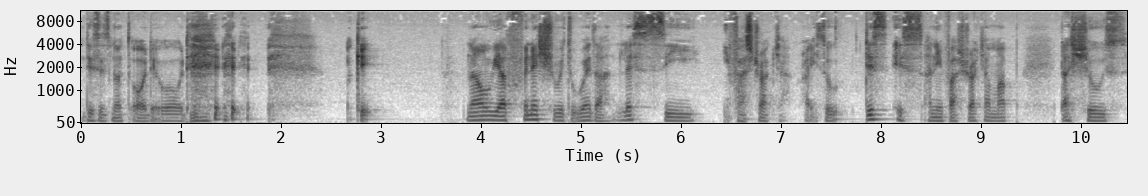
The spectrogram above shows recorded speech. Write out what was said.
this is not all the world. okay, now we have finished with weather. Let's see infrastructure, right? So this is an infrastructure map that shows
